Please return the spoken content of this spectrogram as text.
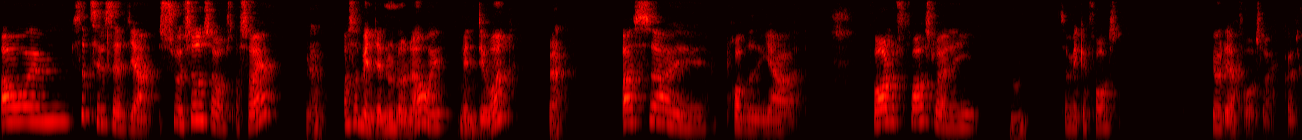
Og øhm, så tilsatte jeg sur sødsovs og soja, Ja. og så vendte jeg nudlerne over i, vendte Mhm. det rundt, Ja. og så øh, proppede jeg for, forsløgene i, Mhm. som ikke er forsløg. Jo, det er forsløg, godt.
